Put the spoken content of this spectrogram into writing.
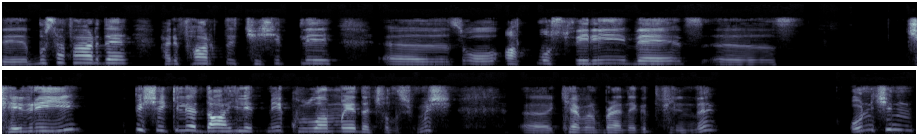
e, bu sefer de hani farklı çeşitli eee, o atmosferi ve eee, çevreyi bir şekilde dahil etmeye, kullanmaya da çalışmış eee, Kevin Branagh filmde. Onun için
